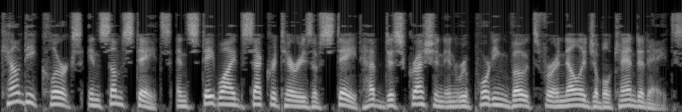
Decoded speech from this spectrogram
County clerks in some states and statewide secretaries of state have discretion in reporting votes for ineligible candidates.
